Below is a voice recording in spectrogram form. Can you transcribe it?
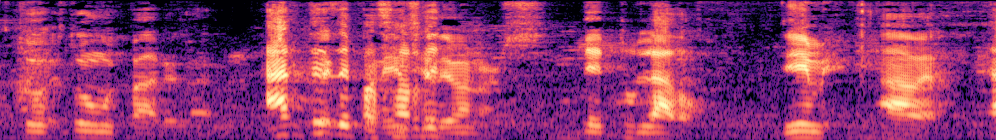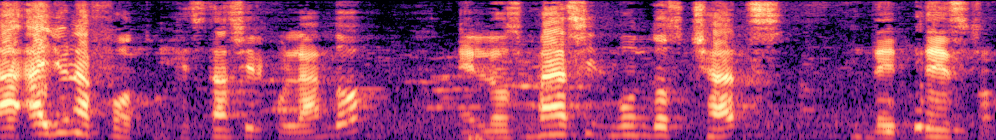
estuvo, estuvo muy padre. La, Antes la de pasar de, Honors. de tu lado, Dime. a ver, hay una foto que está circulando en los más inmundos chats de texto.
